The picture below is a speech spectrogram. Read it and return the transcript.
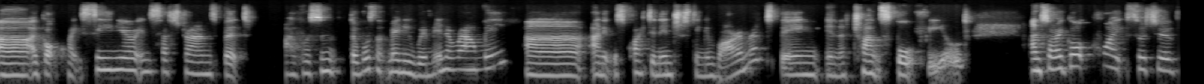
Uh, I got quite senior in Sustrans, but I wasn't. There wasn't many women around me, uh, and it was quite an interesting environment being in a transport field. And so I got quite sort of,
